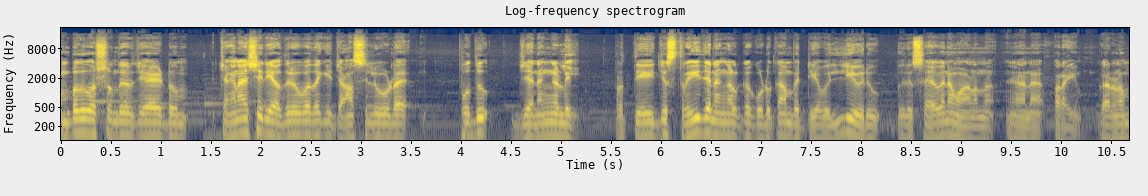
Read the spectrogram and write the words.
അമ്പത് വർഷം തീർച്ചയായിട്ടും ചങ്ങനാശ്ശേരി അതിരൂപതയ്ക്ക് ജാസിലൂടെ പൊതുജനങ്ങളിൽ പ്രത്യേകിച്ച് സ്ത്രീ ജനങ്ങൾക്ക് കൊടുക്കാൻ പറ്റിയ വലിയൊരു ഒരു സേവനമാണെന്ന് ഞാൻ പറയും. കാരണം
